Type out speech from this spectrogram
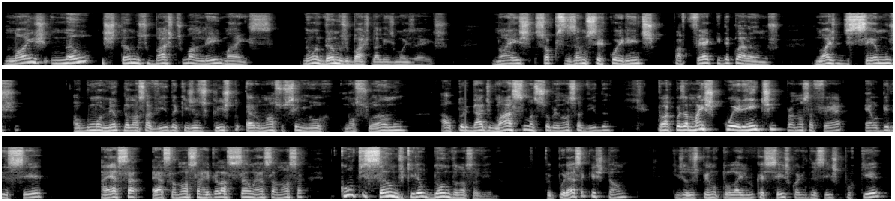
Nós não estamos debaixo de uma lei mais. Não andamos debaixo da lei de Moisés. Nós só precisamos ser coerentes com a fé que declaramos. Nós dissemos, algum momento da nossa vida, que Jesus Cristo era o nosso Senhor, nosso amo, a autoridade máxima sobre a nossa vida. Então, a coisa mais coerente para a nossa fé é obedecer a essa, a essa nossa revelação, a essa nossa confissão de que Ele é o dono da nossa vida. Foi por essa questão que Jesus perguntou lá em Lucas 6,46: por que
